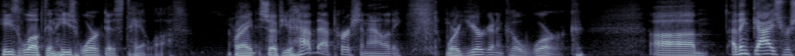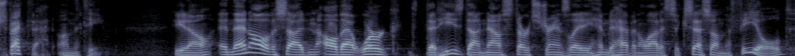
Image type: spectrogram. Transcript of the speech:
he's looked and he's worked his tail off. Right. So if you have that personality where you're going to go work, um, I think guys respect that on the team. You know, and then all of a sudden, all that work that he's done now starts translating him to having a lot of success on the field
